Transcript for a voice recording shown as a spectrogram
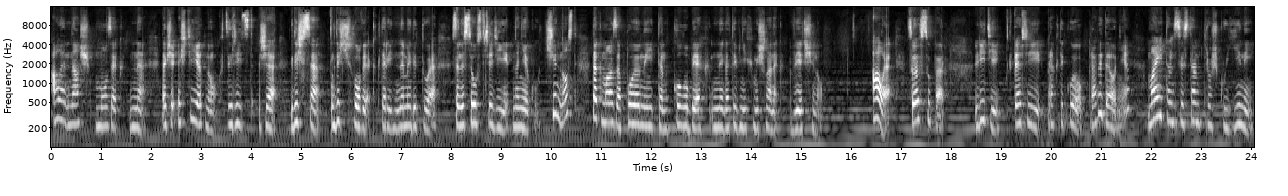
ale náš mozek ne. Takže ještě jednou chci říct, že když se, když člověk, který nemedituje, se nesoustředí na nějakou činnost, tak má zapojený ten koloběh negativních myšlenek většinou. Ale, co je super, lidi, kteří praktikují pravidelně, mají ten systém trošku jiný.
